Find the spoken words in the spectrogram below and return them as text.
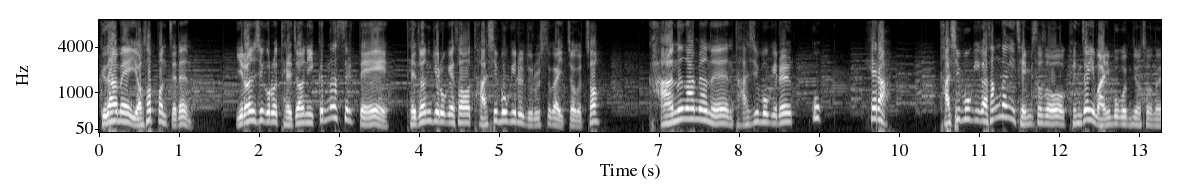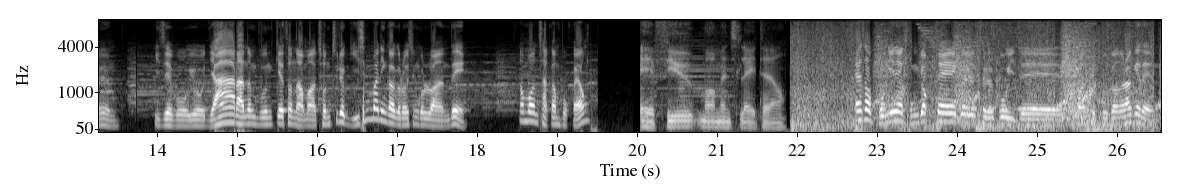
그 다음에 여섯 번째는 이런 식으로 대전이 끝났을 때 대전 기록에서 다시 보기를 누를 수가 있죠, 그쵸? 가능하면은 다시 보기를 꼭 해라. 다시 보기가 상당히 재밌어서 굉장히 많이 보거든요, 저는. 이제 뭐 요 야라는 분께서는 아마 전투력 20만인가 그러신 걸로 아는데 한번 잠깐 볼까요? A few moments later. 해서 본인의 공격 덱을 들고 이제 저한테 도전을 하게 되는데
